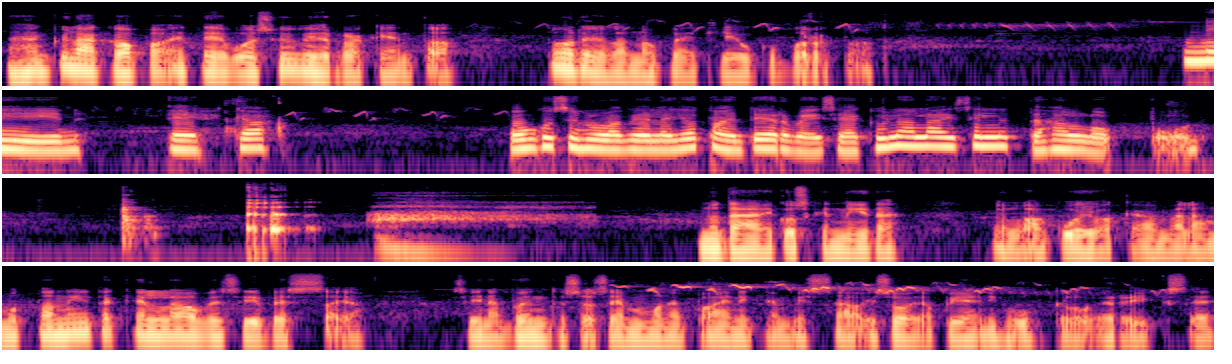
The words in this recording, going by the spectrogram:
Tähän kyläkaupan eteen voisi hyvin rakentaa todella nopeat liukuportaat. Niin, ehkä. Onko sinulla vielä jotain terveisiä kyläläisille tähän loppuun? No tää ei koske niitä, joilla on kuiva käymälä, mutta niitä, kellä on vesivessa ja siinä pöntössä semmonen painike, missä on iso ja pieni huuhtelu erikseen,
